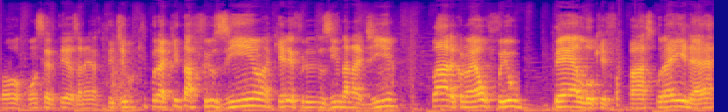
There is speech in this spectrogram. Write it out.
Oh, com certeza, né? Te digo que por aqui tá friozinho, aquele friozinho danadinho. Claro que não é o frio belo que faz por aí, né?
